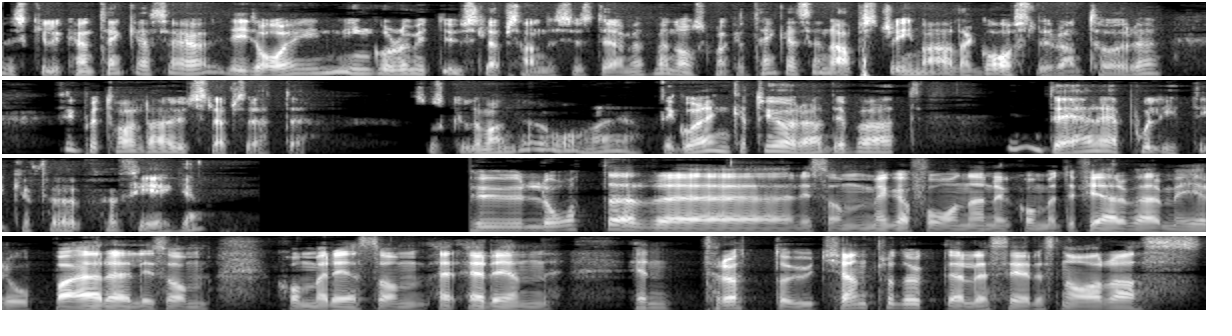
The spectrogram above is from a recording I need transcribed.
Vi skulle kunna tänka sig, idag ingår de i utsläppshandelssystemet, men de skulle man kunna tänka sig en upstream av alla gasleverantörer fick betala utsläppsrätter. Så skulle man ordna det. Det går enkelt att göra, det är bara att där är politiker för, för fega. Hur låter eh, liksom megafonen när det kommer till fjärrvärme i Europa? Är det, liksom, kommer det som, är, det en, en trött och utkänd produkt eller ser det snarast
